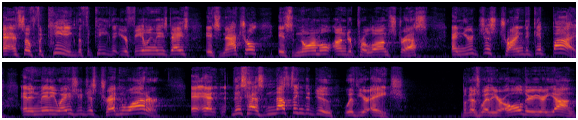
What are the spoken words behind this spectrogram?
And so, fatigue, the fatigue that you're feeling these days, it's natural, it's normal under prolonged stress, and you're just trying to get by. And in many ways, you're just treading water. And this has nothing to do with your age. Because whether you're old or you're young,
